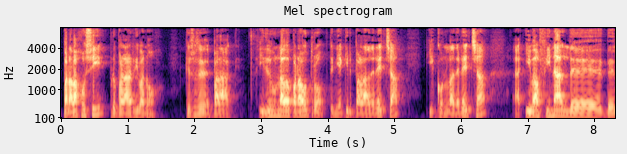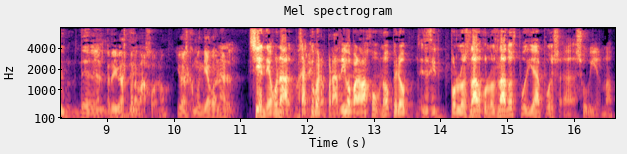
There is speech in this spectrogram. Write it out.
para abajo sí, pero para arriba no. ¿Qué sucede? Para ir de un lado para otro tenía que ir para la derecha y con la derecha eh, iba al final de- del... del- Pero ibas para abajo, ¿no? Ibas como en diagonal. Sí, en diagonal, exacto, bueno, para arriba para abajo, ¿no? Pero, es decir, por los lados, con los lados podía, pues, eh, subir, ¿no?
